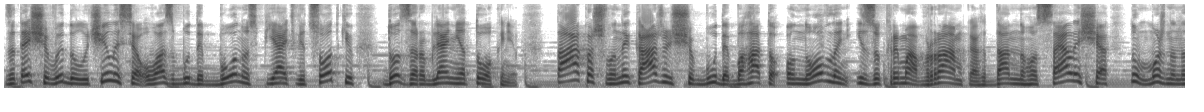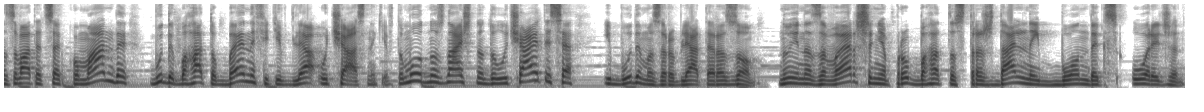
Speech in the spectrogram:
За те, що ви долучилися, у вас буде бонус 5% до заробляння токенів. Також вони кажуть, що буде багато оновлень, і, зокрема, в рамках даного селища, ну можна називати це команди, буде багато бенефітів для учасників. Тому однозначно долучайтеся і будемо заробляти разом. Ну і на завершення про багатостраждальний Bondex Origin.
